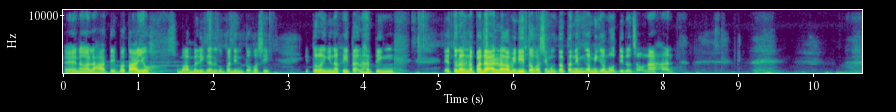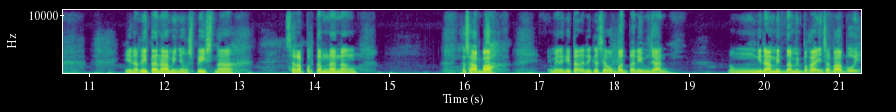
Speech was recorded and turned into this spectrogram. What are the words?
Eh, nangalahati pa tayo. So, babalikan ko pa din to kasi ito lang yung nakita nating ito lang, napadaan lang kami dito kasi magtatanim kami kamuti doon sa unahan. Eh, nakita namin yung space na sarap pagtamnan ng kasaba. Eh, may nakita din kasi akong pantanim dyan nung ginamit namin pakain sa baboy.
